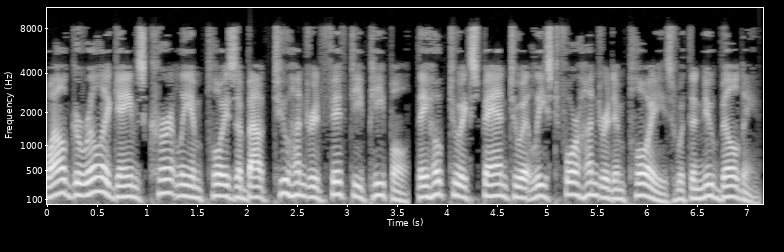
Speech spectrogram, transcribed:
While Guerrilla Games currently employs about 250 people, they hope to expand to at least 400 employees with the new building.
